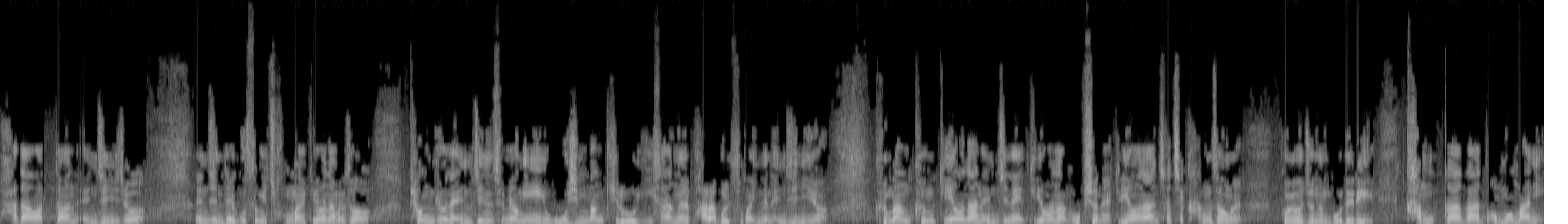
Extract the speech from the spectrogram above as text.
받아왔던 엔진이죠. 엔진 내구성이 정말 뛰어나면서 평균 엔진 수명이 50만 킬로 이상을 바라볼 수가 있는 엔진이에요. 그만큼 뛰어난 엔진에 뛰어난 옵션에 뛰어난 차체 강성을 보여주는 모델이 감가가 너무 많이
